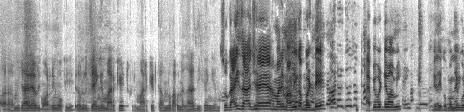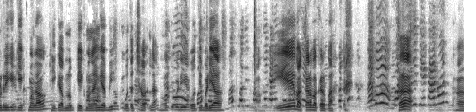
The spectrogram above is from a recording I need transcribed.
और हम जा रहे हैं अभी मॉर्निंग वॉक के लिए। फिर हम लोग जाएँगे मार्केट फिर मार्केट का हम लोग आपको नज़ारा दिखाएँगे। सो so गाइज़ आज है हमारे मामी का बर्थडे हैप्पी बर्थडे मामी। ये देखो, मम्मी बोल रही है कि केक मंगाओ। ठीक है, हम लोग केक मंगाएँगे अभी। बहुत अच्छा वाला। बहुत ही बढ़िया। बहुत ही बढ़िया। ये बकर बकर पा। हाँ हाँ।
